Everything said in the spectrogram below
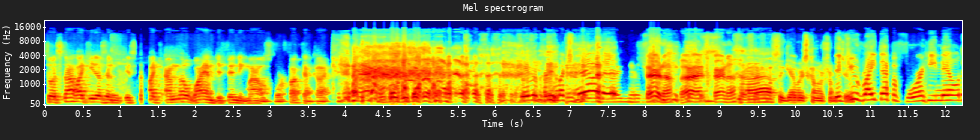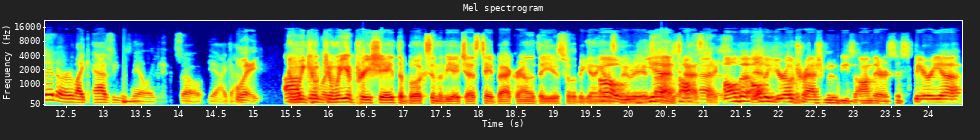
So it's not like he doesn't. It's not like I don't know why I'm defending Miles for. Fuck that guy. David pretty much nailed it. fair enough. All right, fair enough. I honestly get where he's coming from. Did too. you write that before he nailed it, or like as he was nailing it? So yeah, I got it. Wait, Can Um, we can, can we appreciate the books and the VHS tape background that they use for the beginning of this Oh, movie? It's yes. fantastic. All the all Yeah. the Eurotrash movies on there. Suspiria.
